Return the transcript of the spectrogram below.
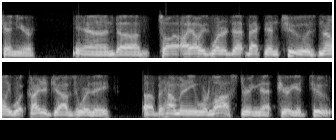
tenure. And uh, so I always wondered that back then too, is not only what kind of jobs were they, uh, but how many were lost during that period too.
